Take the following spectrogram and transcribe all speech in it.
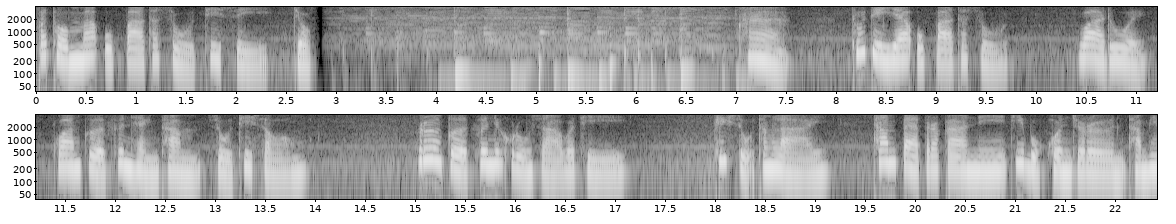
ปฐมมอุปาทสูตรที่สี่จบ 5. ทุติยอุปาทสูตร ว่าด้วยความเกิดขึ้นแห่งธรรมสูตรที่สอง เรื่องเกิดขึ้นที่กรุงสาวัตถี ภิกษุทั้งหลายทำแปดประการนี้ที่บุคคลเจริญทำให้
